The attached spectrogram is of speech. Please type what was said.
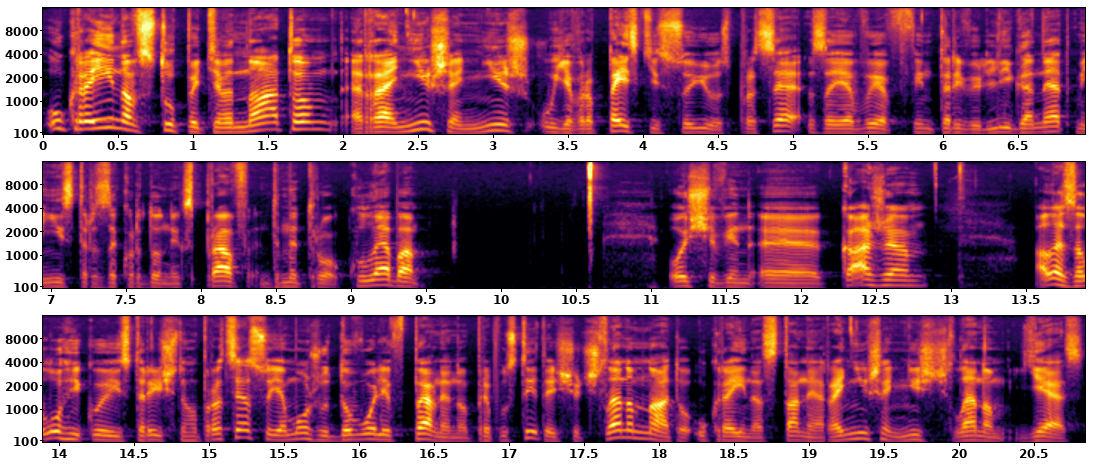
Україна вступить в НАТО раніше, ніж у Європейський Союз. Про це заявив в інтерв'ю Ліганет міністр закордонних справ Дмитро Кулеба. Ось що він е, каже. Але за логікою історичного процесу я можу доволі впевнено припустити, що членом НАТО Україна стане раніше, ніж членом ЄС.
